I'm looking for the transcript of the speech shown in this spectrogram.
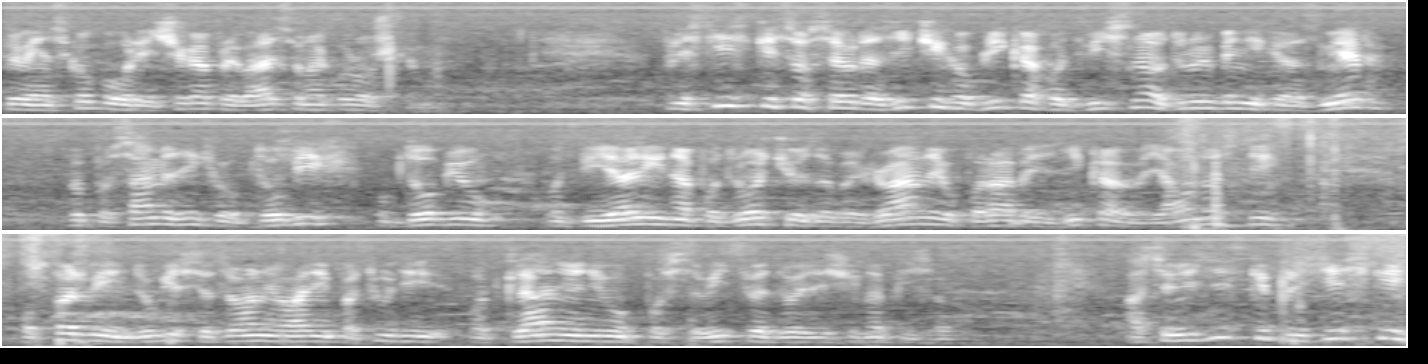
slovensko govorečega prebivalstva na Koroškem. Pritiski so se v različnih oblikah odvisno od družbenih razmer v posameznih obdobjih, obdobju odvijali na področju izobraževanja uporabe jezika v javnosti, po prvi in drugi svetovni vojni pa tudi odklanjanju postavitve dvojezičnih napisov. Asimilacijski pritiski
